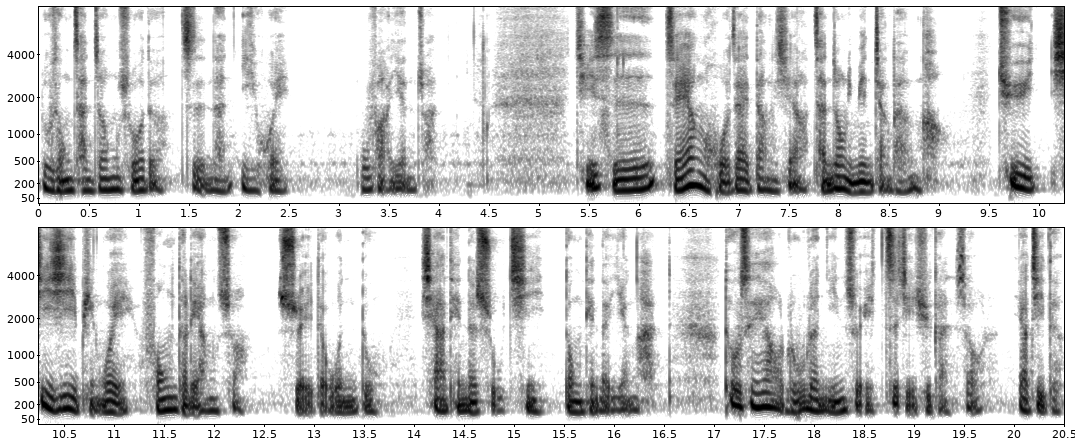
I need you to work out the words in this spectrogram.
如同禅宗说的“只能意会，无法言传”。其实怎样活在当下，禅宗里面讲的很好，去细细品味风的凉爽、水的温度、夏天的暑气、冬天的严寒。都是要如人饮水，自己去感受了。要记得，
